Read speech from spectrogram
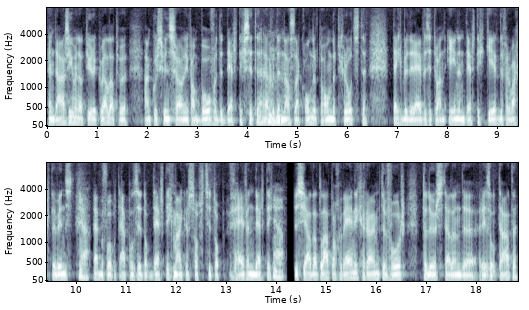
en daar zien we natuurlijk wel dat we aan koerswinstverhoudingen van boven de 30 zitten. Mm -hmm. Voor de Nasdaq 100, de 100 grootste techbedrijven, zitten we aan 31 keer de verwachte winst. Ja. Bijvoorbeeld Apple zit op 30, Microsoft zit op 35. Ja. Dus ja, dat laat toch weinig ruimte voor teleurstellende resultaten.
